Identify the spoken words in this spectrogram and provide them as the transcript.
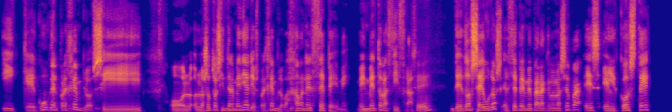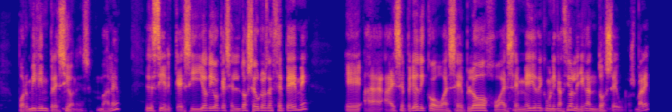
Y que Google, por ejemplo, si o los otros intermediarios, por ejemplo, bajaban el CPM, me invento la cifra, de 2 euros, el CPM para que no lo sepa es el coste por mil impresiones, ¿vale? Es decir, que si yo digo que es el 2 euros de CPM, eh, a, a, ese periódico o a ese blog o a ese medio de comunicación le llegan 2 euros, ¿vale?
